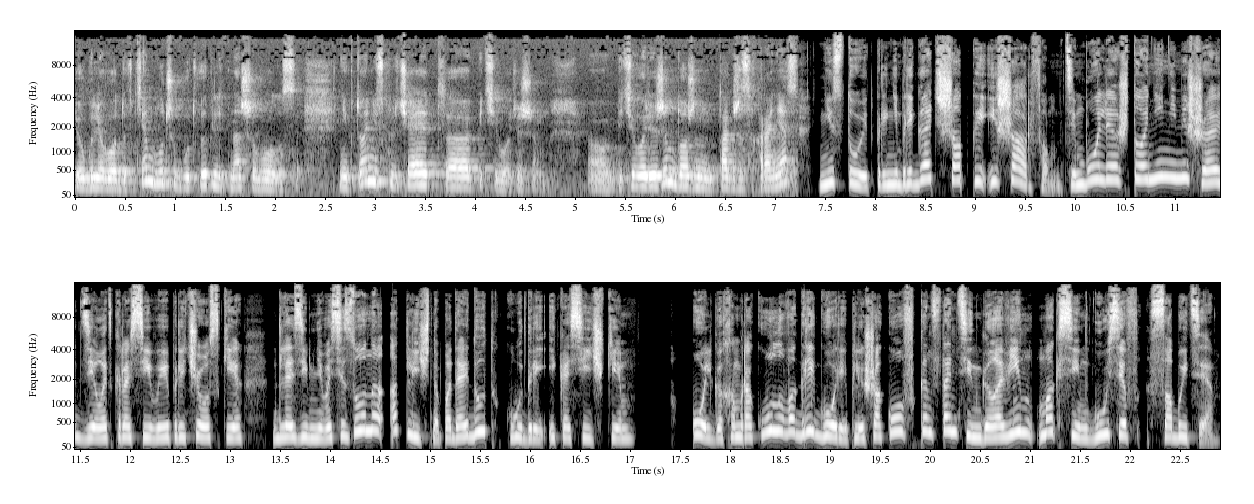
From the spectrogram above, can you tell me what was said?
и углеводов, тем лучше будут выглядеть наши волосы. Никто не исключает э, питьевой режим. Э, питьевой режим должен также сохраняться. Не стоит пренебрегать шапкой и шарфом, тем более, что они не мешают делать красивые прически. Для зимнего сезона отлично подойдут кудри и косички. Ольга Хамракулова, Григорий Плешаков, Константин Головин, Максим Гусев. События.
